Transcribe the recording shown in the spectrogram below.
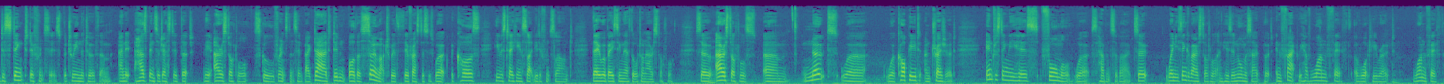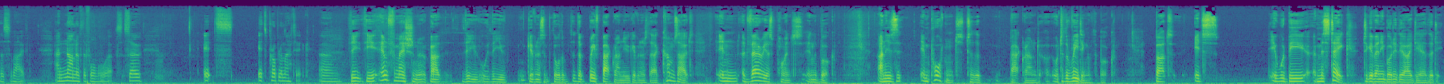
distinct differences between the two of them. And it has been suggested that the Aristotle school, for instance, in Baghdad, didn't bother so much with Theophrastus's work because he was taking a slightly different slant. They were basing their thought on Aristotle. So mm. Aristotle's um, notes were were copied and treasured. Interestingly, his formal works haven't survived. So when you think of Aristotle and his enormous output, in fact, we have one fifth of what he wrote. Mm. One fifth has survived. and none of the formal works. So it's it's problematic. Um, the the information about that you that you've given us, or the the brief background you've given us there, comes out in at various points in the book, and is important to the background or to the reading of the book, but it's it would be a mistake to give anybody the idea that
